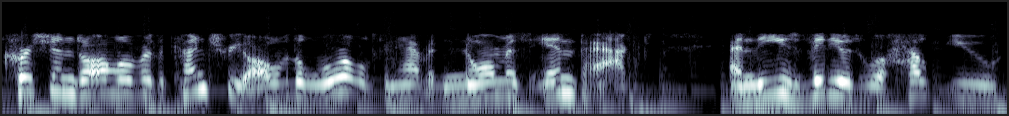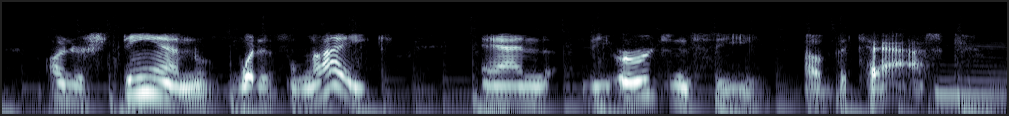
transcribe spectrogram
Christians all over the country, all over the world, can have enormous impact, and these videos will help you understand what it's like and the urgency of the task. Mm.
